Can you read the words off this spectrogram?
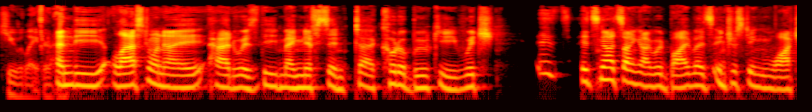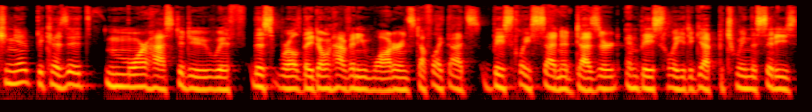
cue later. and the last one I had was the magnificent uh, Kotobuki, which it's it's not something I would buy, but it's interesting watching it because it more has to do with this world. They don't have any water and stuff like that. It's basically set in a desert, and basically to get between the cities,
